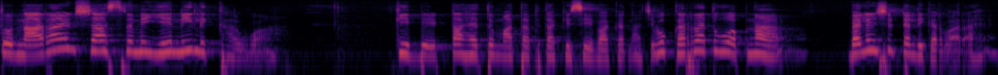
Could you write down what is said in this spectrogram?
तो नारायण शास्त्र में ये नहीं लिखा हुआ कि बेटा है तो माता पिता की सेवा करना चाहिए। वो कर रहा है तो वो अपना बैलेंस शीट टैली करवा रहा है।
